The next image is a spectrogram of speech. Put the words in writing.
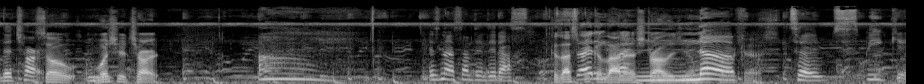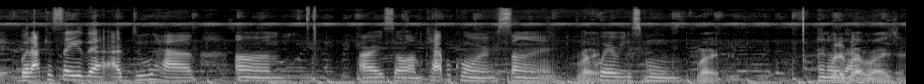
the chart. So, what's your chart? um, it's not something that I Because I speak a lot of astrology enough. podcast. to speak it, but I can say that I do have. Um, all right, so I'm Capricorn, Sun, Right. Aquarius, Moon. Right. I know What about one. rising?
